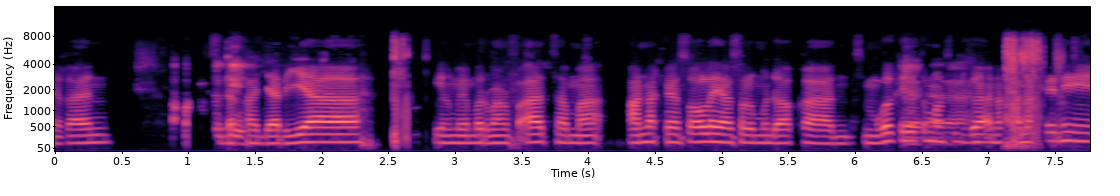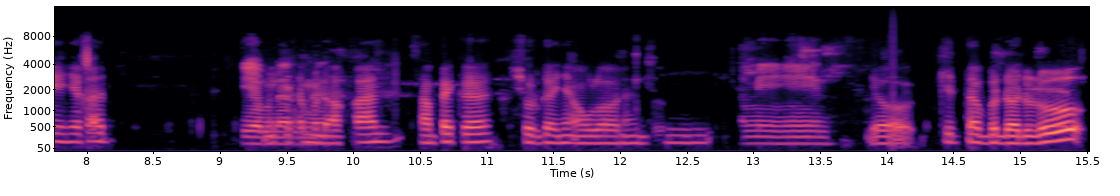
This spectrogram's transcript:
ya kan? Sedekah jariah, ilmu yang bermanfaat sama anak yang soleh yang selalu mendoakan. Semoga kita Iya. termasuk juga anak-anak ini, ya kan? Iya benar kita benar. mendoakan sampai ke surganya Allah nanti. Amin. Yuk, kita berdoa dulu.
